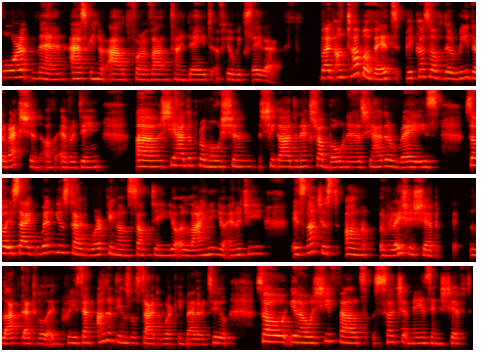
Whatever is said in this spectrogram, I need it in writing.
four men asking her out for a valentine date a few weeks later but on top of it, because of the redirection of everything, uh, she had a promotion, she got an extra bonus, she had a raise. So it's like when you start working on something, you're aligning your energy. It's not just on a relationship luck that will increase, and other things will start working better too. So, you know, she felt such amazing shift.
